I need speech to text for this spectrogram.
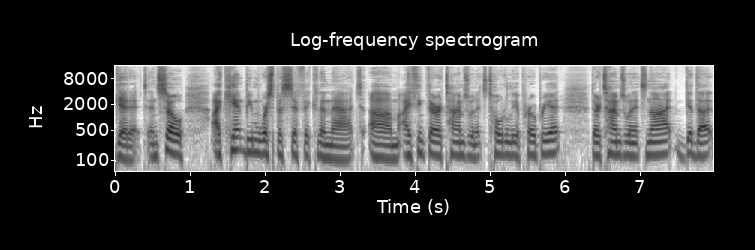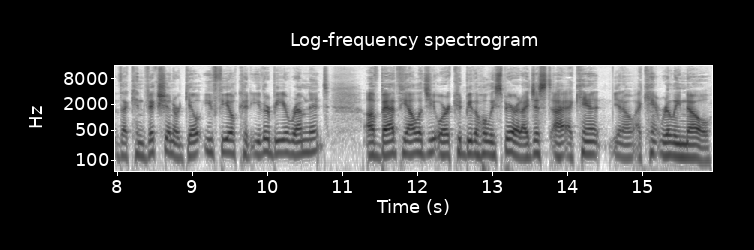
get it. And so I can't be more specific than that. Um, I think there are times when it's totally appropriate. There are times when it's not. The the conviction or guilt you feel could either be a remnant of bad theology or it could be the Holy Spirit. I just I, I can't you know I can't really know.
